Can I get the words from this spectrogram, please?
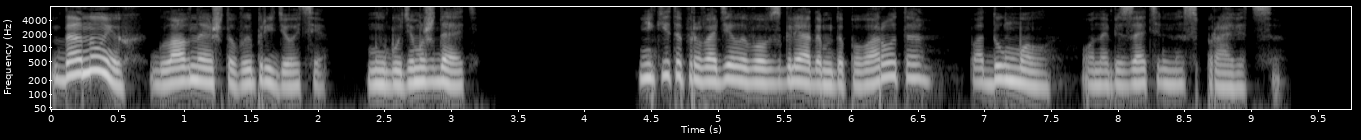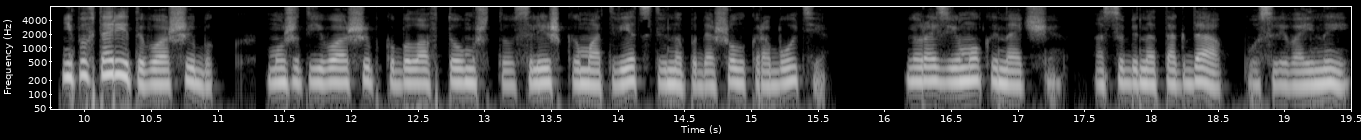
Да ну их, главное, что вы придете. Мы будем ждать. Никита проводил его взглядом до поворота, подумал, он обязательно справится. Не повторит его ошибок. Может, его ошибка была в том, что слишком ответственно подошел к работе. Но разве мог иначе? Особенно тогда, после войны.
